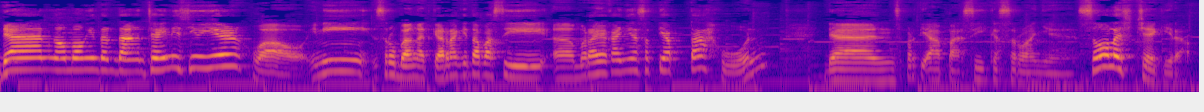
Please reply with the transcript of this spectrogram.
Dan ngomongin tentang Chinese New Year, wow, ini seru banget karena kita pasti uh, merayakannya setiap tahun. Dan seperti apa sih keseruannya? So let's check it out.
